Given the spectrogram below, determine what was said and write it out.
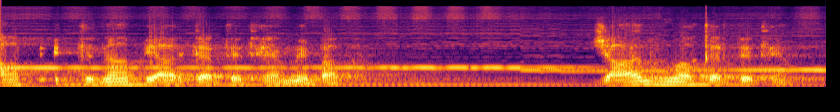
आप इतना प्यार करते थे हमें बाबा। जान हुआ करते थे हम।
